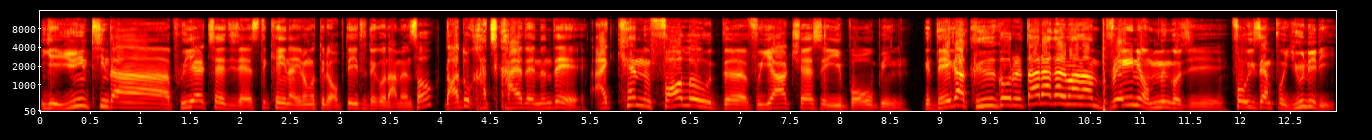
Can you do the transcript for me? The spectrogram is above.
이게 유니티나 VR챗 이제 SDK나 이런 것들이 업데이트 되고 나면서 나도 같이 가야 되는데 I can follow the VR챗 evolving. 그러니까 내가 그거를 따라갈 만한 브레인이 없는 거지. For example, Unity.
